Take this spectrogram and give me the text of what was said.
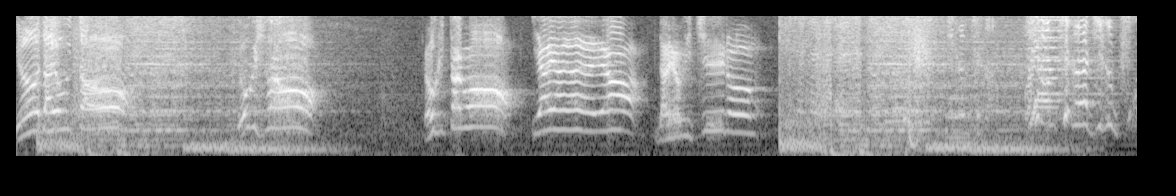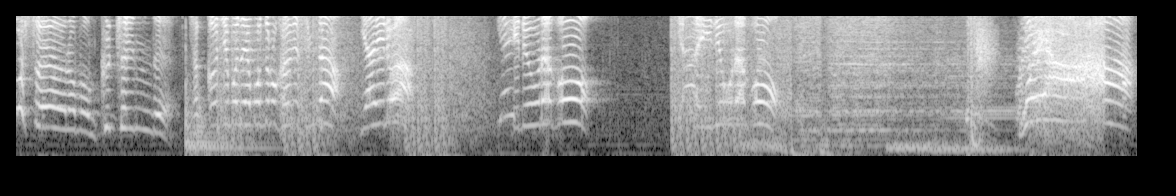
야 나 여기 있다! 여기 있어! 여기 있다고! 야야야야야! 나 여기 있지롱 실험체가 실험체가 지금 죽었어요 여러분. 근처에 있는데. 자 끄집어내 보도록 하겠습니다. 야 이리 와 야 이리 오라고! 야 이리 오라고! 뭐야!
